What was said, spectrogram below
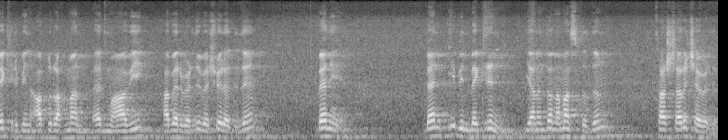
Bekir bin Abdurrahman el-Muavi haber verdi ve şöyle dedi. Beni ben İbn Bekir'in yanında namaz kıldım. Taşları çevirdim.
